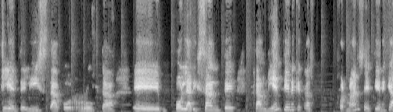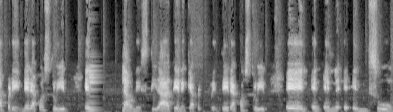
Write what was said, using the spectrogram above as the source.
clientelista, corrupta, eh, polarizante, también tiene que transformarse, tiene que aprender a construir la honestidad, tiene que aprender a construir en su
